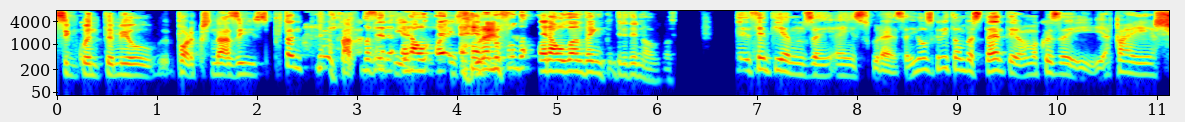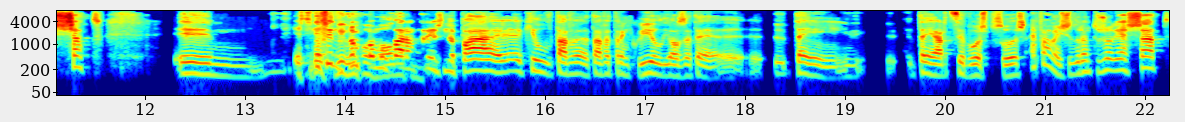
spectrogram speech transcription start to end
50 mil porcos nazis, portanto, Mas era, era, era, no fundo, era a Holanda em 39. sentíamos em, em segurança. E eles gritam bastante, é uma coisa, e epá, é chato. Um, Estes no fim do jogo, como levaram três na pá, aquilo estava tranquilo e eles até eh, têm, têm arte de ser boas pessoas. Epá, mas durante o jogo é chato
